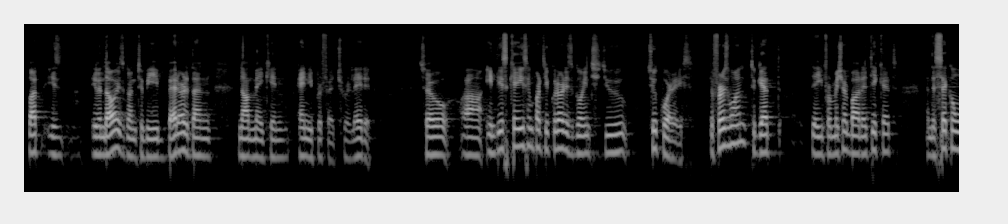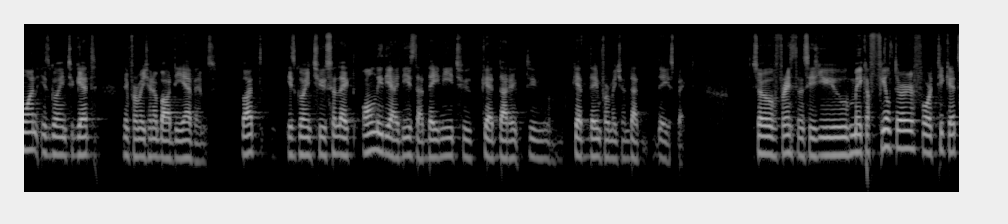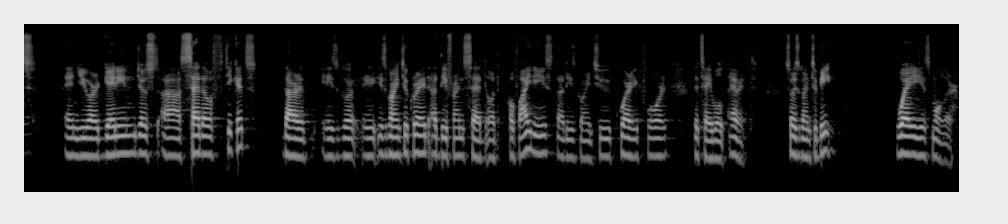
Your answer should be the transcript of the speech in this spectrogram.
but is, even though it's going to be better than not making any prefetch related. So uh, in this case in particular, it's going to do two queries. The first one to get the information about a ticket, and the second one is going to get the information about the events. But it's going to select only the IDs that they need to get that to get the information that they expect. So for instance, if you make a filter for tickets and you are getting just a set of tickets that is, go is going to create a different set of, of IDs that is going to query for the table event. So it's going to be way smaller.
